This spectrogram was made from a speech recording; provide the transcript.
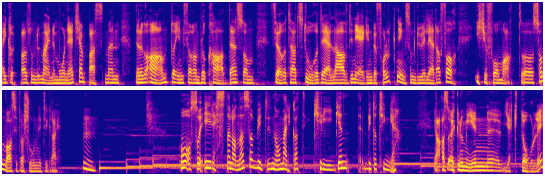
ei gruppe som du mener må nedkjempes, men det er noe annet å innføre en blokade som fører til at store deler av din egen befolkning, som du er leder for, ikke får mat. Og sånn var situasjonen i Tigray. Mm. Og også i resten av landet så begynte de nå å merke at krigen begynte å tynge. Ja, altså Økonomien eh, gikk dårlig.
